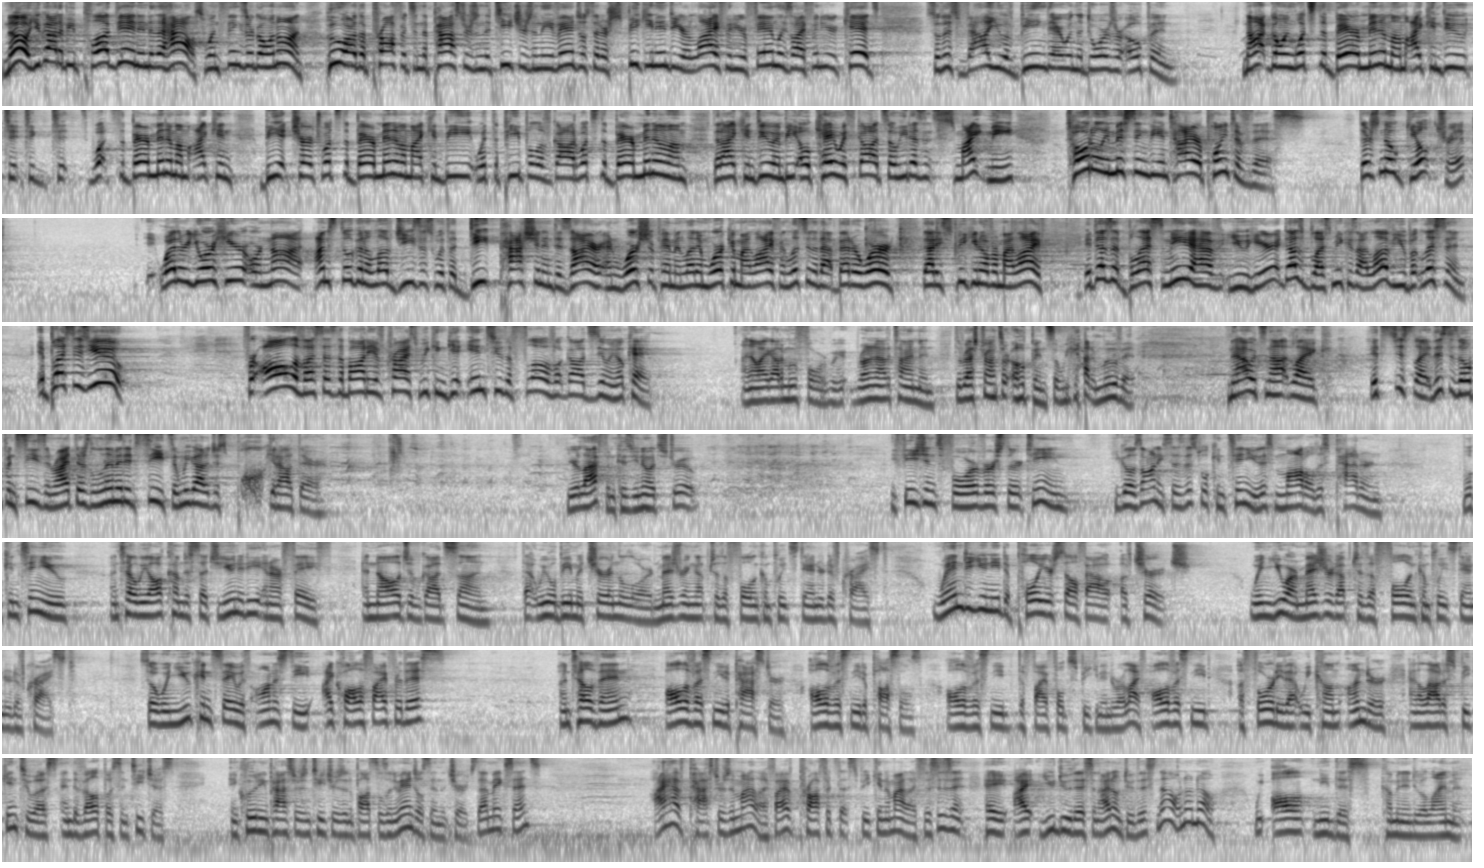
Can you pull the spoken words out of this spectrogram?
No, you got to be plugged in into the house when things are going on. Who are the prophets and the pastors and the teachers and the evangelists that are speaking into your life, into your family's life, into your kids? So, this value of being there when the doors are open, not going, what's the bare minimum I can do to, to, to, what's the bare minimum I can be at church? What's the bare minimum I can be with the people of God? What's the bare minimum that I can do and be okay with God so He doesn't smite me? Totally missing the entire point of this. There's no guilt trip whether you're here or not, I'm still going to love Jesus with a deep passion and desire and worship him and let him work in my life and listen to that better word that he's speaking over my life. It doesn't bless me to have you here. It does bless me because I love you, but listen, it blesses you. For all of us as the body of Christ, we can get into the flow of what God's doing. Okay, I know I got to move forward. We're running out of time and the restaurants are open, so we got to move it. Now it's not like it's just like this is open season, right? There's limited seats, and we got to just get out there. You're laughing because you know it's true. Ephesians 4, verse 13, he goes on, he says, This will continue, this model, this pattern will continue until we all come to such unity in our faith and knowledge of God's Son that we will be mature in the Lord, measuring up to the full and complete standard of Christ. When do you need to pull yourself out of church? when you are measured up to the full and complete standard of Christ. So when you can say with honesty, I qualify for this, until then, all of us need a pastor, all of us need apostles, all of us need the fivefold speaking into our life. All of us need authority that we come under and allow to speak into us and develop us and teach us, including pastors and teachers and apostles and evangelists in the church. Does that make sense? I have pastors in my life. I have prophets that speak into my life. This isn't, hey, I, you do this and I don't do this. No, no, no. We all need this coming into alignment.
